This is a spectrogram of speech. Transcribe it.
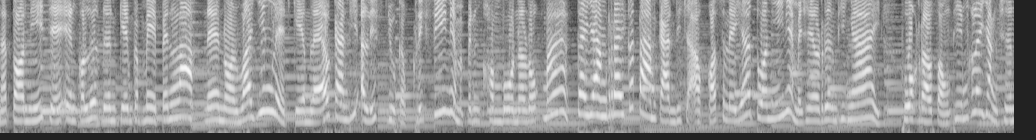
ณตอนนี้เจ๊เองก็เลือกเดินเกมกับเมดเป็นหลัก แน่นอนว่ายิ่งเลดเกมแล้วการที่อลิสอยู่กับคลิกซี่เนี่ยมันเป็นคอมโบนรกมาก แต่อย่างไรก็ตามการที่จะเอาก็สเลเยอร์ตัวนี้เนี่ยไม่ใช่เรื่องที่ง่าย พวกเราสองทีมก็เลยอย่างเชิง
